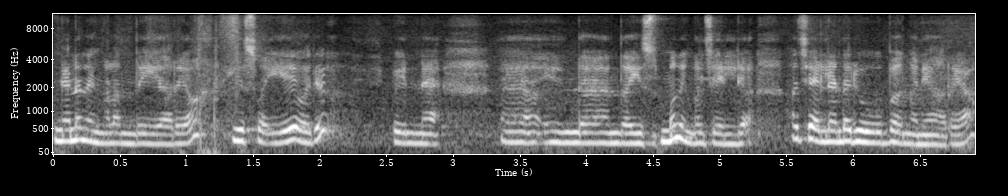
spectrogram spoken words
ഇങ്ങനെ നിങ്ങൾ എന്ത് ചെയ്യുക ഈ സ്വയെ ഒരു പിന്നെ എന്താ ഇസ്മ നിങ്ങൾ ചെല്ലുക. ആ ചെല്ലേണ്ട രൂപം എങ്ങനെയാണ് അറിയാം?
